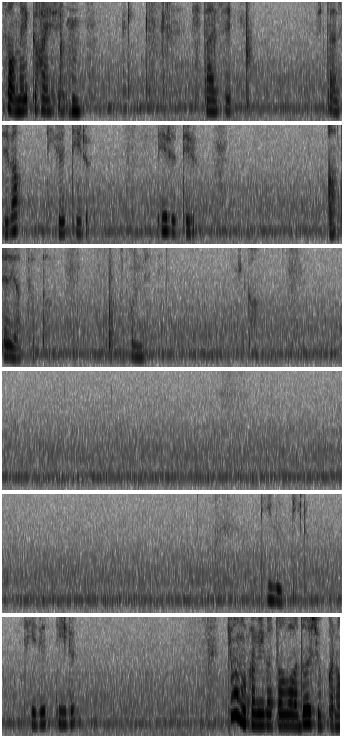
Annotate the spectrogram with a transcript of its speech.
そうメイク配信。下地。下地はティルティル。ティルティル。あ手でやっちゃった。スポンジいいかティルティルティル。ティル今日の髪型はどうしようかな。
